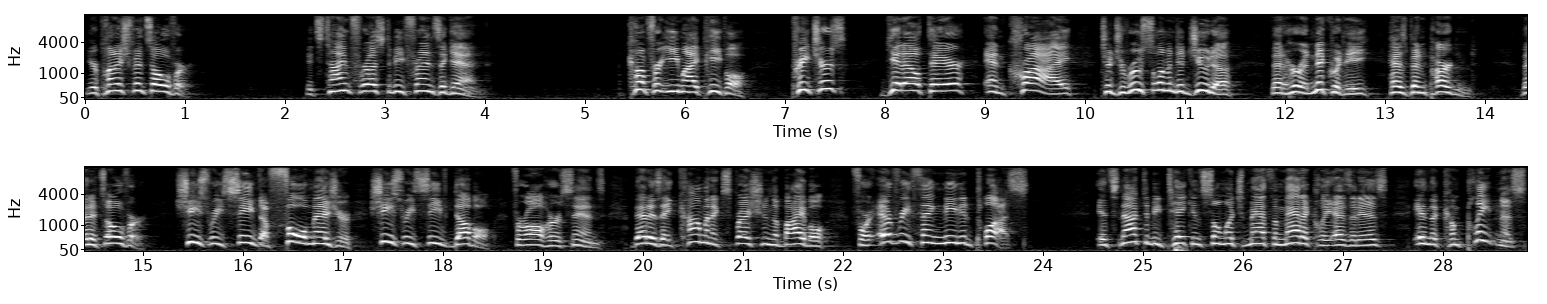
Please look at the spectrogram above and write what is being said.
Your punishment's over. It's time for us to be friends again. Comfort ye my people. Preachers, get out there and cry to Jerusalem and to Judah that her iniquity has been pardoned, that it's over. She's received a full measure. She's received double for all her sins. That is a common expression in the Bible for everything needed plus. It's not to be taken so much mathematically as it is in the completeness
